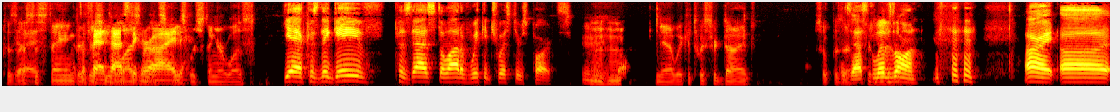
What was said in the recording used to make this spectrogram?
Possessed Good. is staying. They're a just fantastic ride. Where Stinger was. Yeah, because they gave possessed a lot of Wicked Twister's parts. Mm-hmm. mm-hmm. Yeah, Wicked Twister died. So possessed, possessed lives on. All right. Uh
